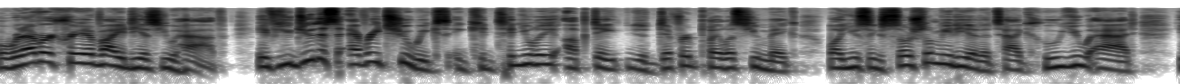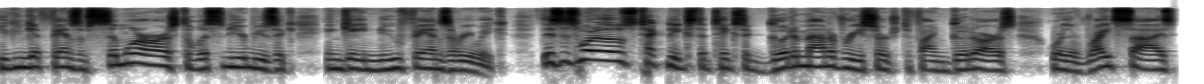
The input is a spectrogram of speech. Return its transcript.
or whatever creative ideas you have. If you do this every two weeks and continually update the different playlists you make while using social media to tag who you add, you can get fans of similar artists to listen to your music and gain new fans every week. This is one of those techniques that takes a good amount of research to find good artists who are the right size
